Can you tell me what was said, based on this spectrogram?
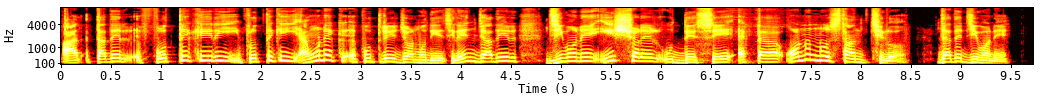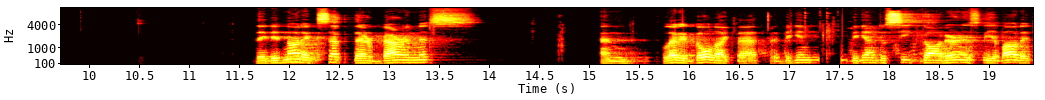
আর তাদের প্রত্যেকেরই প্রত্যেকেই এমন এক পুত্রের জন্ম দিয়েছিলেন যাদের জীবনে ঈশ্বরের উদ্দেশ্যে একটা অনন্য স্থান ছিল যাদের জীবনে They did not accept their barrenness and let it go like that. They begin, began to seek God earnestly about it.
